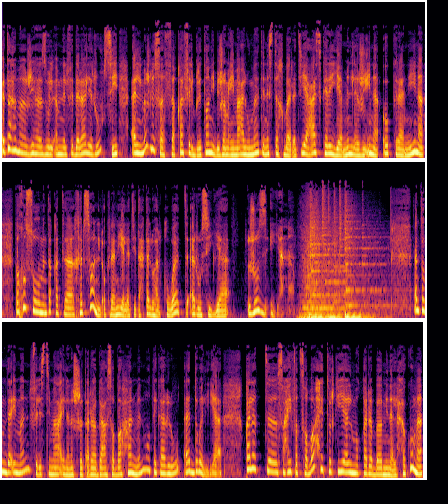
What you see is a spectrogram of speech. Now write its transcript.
اتهم جهاز الأمن الفيدرالي الروسي المجلس الثقافي البريطاني بجمع معلومات استخباراتية عسكرية من لاجئين أوكرانيين تخص منطقة خرسون الأوكرانية التي تحتلها القوات الروسية. جزئيا. أنتم دائما في الاستماع إلى نشرة الرابعة صباحا من مونتي كارلو الدولية. قالت صحيفة صباح التركية المقربة من الحكومة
